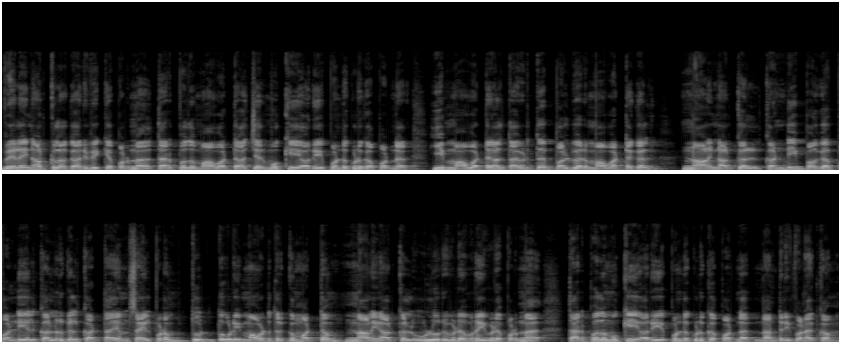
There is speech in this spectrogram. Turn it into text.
வேலை நாட்களாக அறிவிக்கப்பட்டனர் தற்போது மாவட்ட ஆட்சியர் முக்கிய அறிவிப்பு ஒன்று கொடுக்கப்பட்டனர். இம்மாவட்டங்கள் தவிர்த்து பல்வேறு மாவட்டங்கள் நாளை நாட்கள் கண்டிப்பாக பள்ளியில் கல்லூரிகள் கட்டாயம் செயல்படும். தூத்துக்குடி மாவட்டத்திற்கு மட்டும் நாளை நாட்கள் உள்ளூர் விடுமுறை விடப்படும் தற்போது முக்கிய அறிவிப்பு ஒன்று கொடுக்கப்பட்டனர். நன்றி வணக்கம்.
